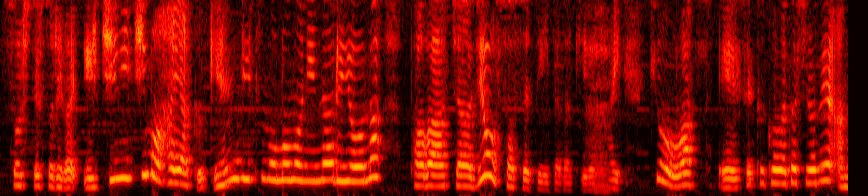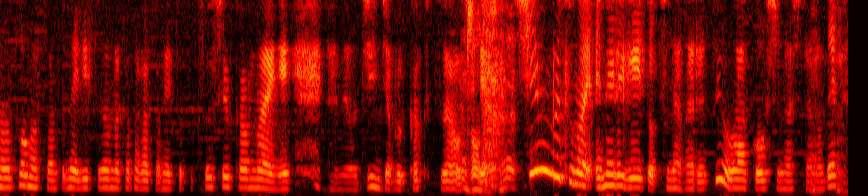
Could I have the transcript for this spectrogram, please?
そしてそれが一日も早く現実のものになるようなパワーチャージをさせていただきます。うんはい。今日は、えーせっかく私はね、あの、トーマスさんとね、リスナーの方々ね、ちょっと数週間前に、あの、神社仏閣ツアーをして、神仏のエネルギーとつながるというワークをしましたので、うんうん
